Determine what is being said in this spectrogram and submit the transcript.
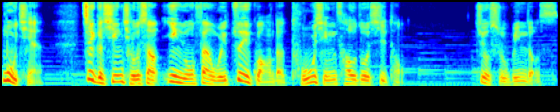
目前，这个星球上应用范围最广的图形操作系统就是 Windows。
